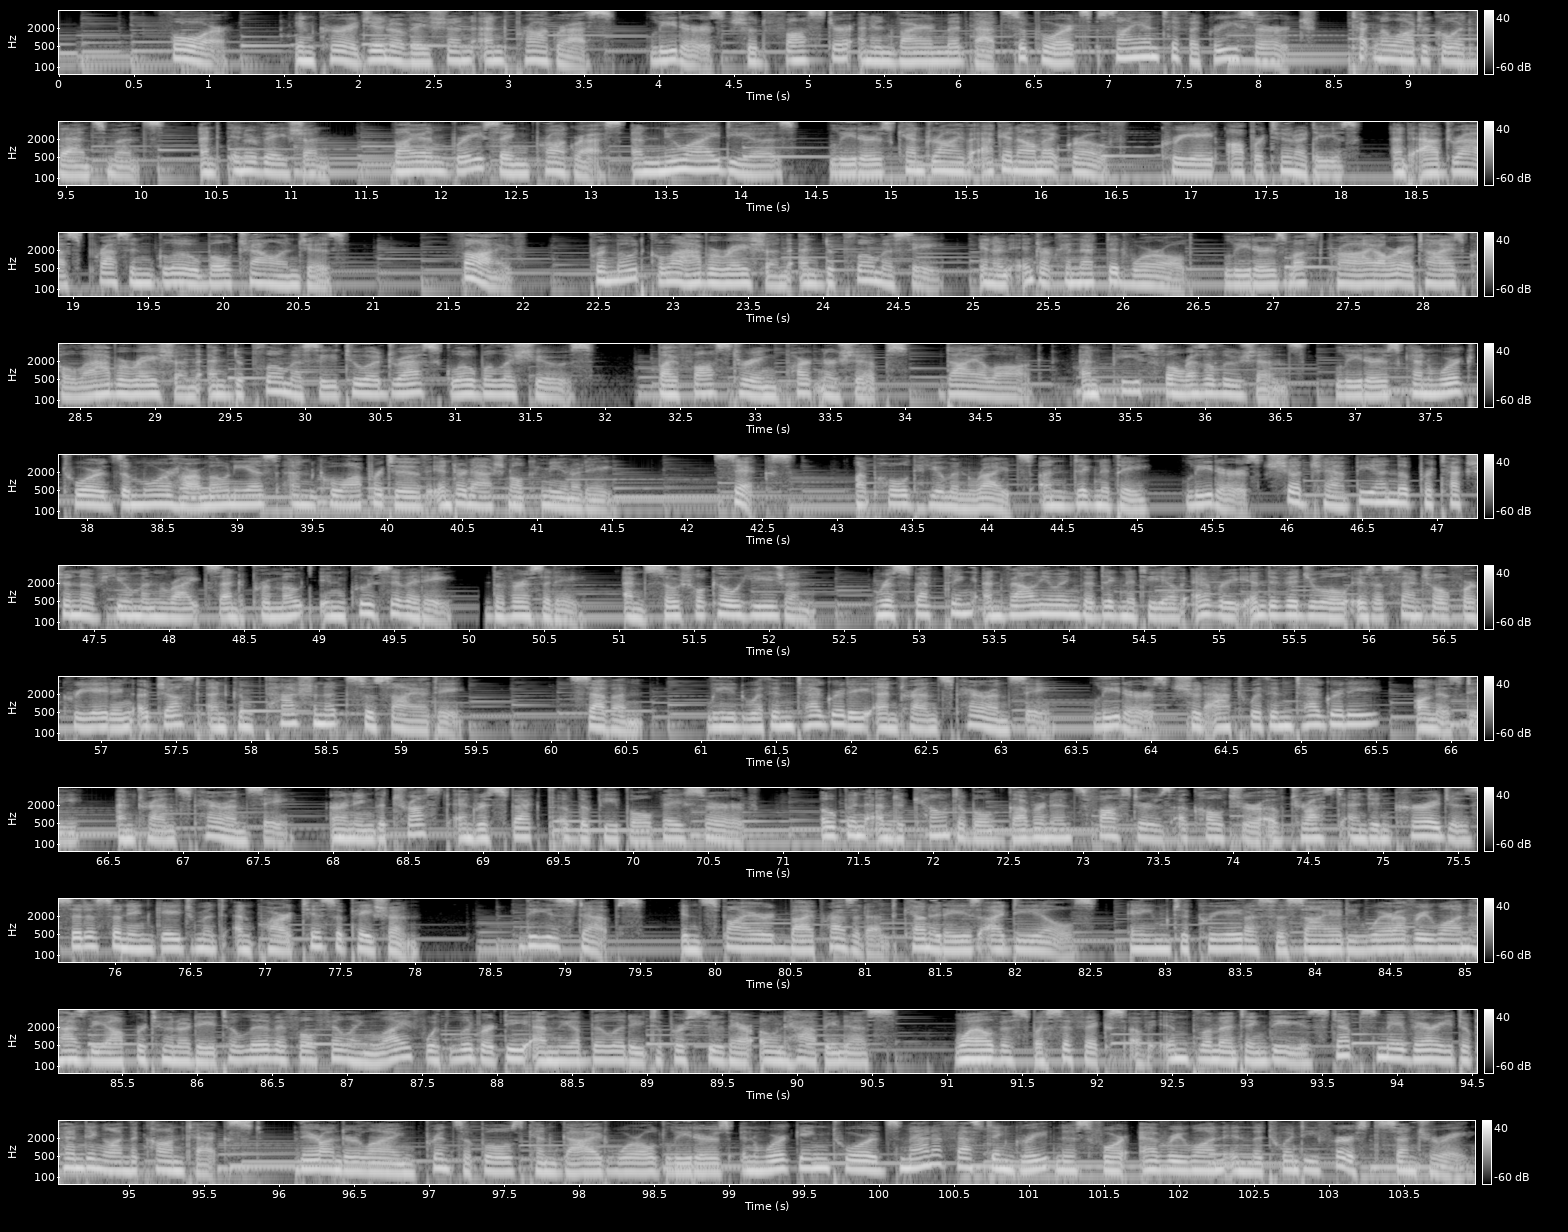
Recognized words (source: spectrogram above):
4. Encourage innovation and progress. Leaders should foster an environment that supports scientific research, technological advancements, and innovation. By embracing progress and new ideas, leaders can drive economic growth, create opportunities, and address pressing global challenges. 5. Promote collaboration and diplomacy. In an interconnected world, leaders must prioritize collaboration and diplomacy to address global issues. By fostering partnerships, dialogue, and peaceful resolutions, leaders can work towards a more harmonious and cooperative international community. 6. Uphold human rights and dignity. Leaders should champion the protection of human rights and promote inclusivity, diversity, and social cohesion. Respecting and valuing the dignity of every individual is essential for creating a just and compassionate society. 7. Lead with integrity and transparency. Leaders should act with integrity, honesty, and transparency, earning the trust and respect of the people they serve. Open and accountable governance fosters a culture of trust and encourages citizen engagement and participation. These steps, inspired by President Kennedy's ideals, aim to create a society where everyone has the opportunity to live a fulfilling life with liberty and the ability to pursue their own happiness. While the specifics of implementing these steps may vary depending on the context, their underlying principles can guide world leaders in working towards manifesting greatness for everyone in the 21st century.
